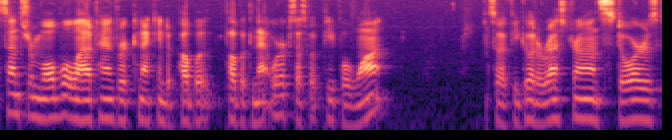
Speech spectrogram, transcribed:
Since we're mobile, a lot of times we're connecting to public public networks. That's what people want. So if you go to restaurants, stores,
